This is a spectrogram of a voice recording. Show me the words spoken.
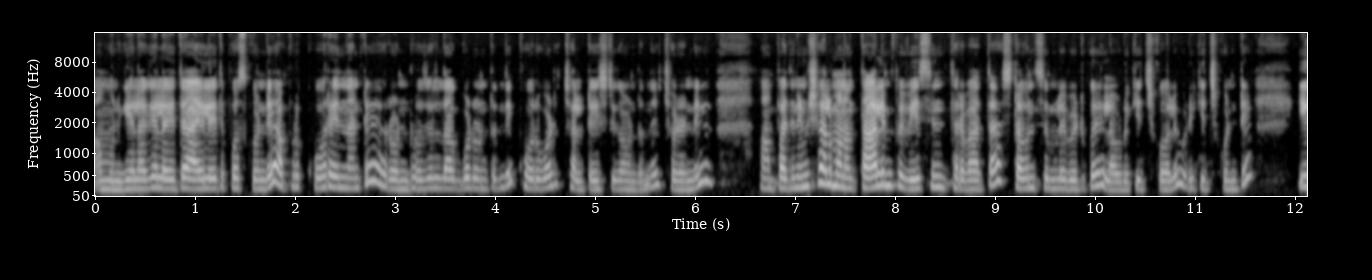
మునిగేలాగా ఇలా అయితే ఆయిల్ అయితే పోసుకోండి. అప్పుడు కూర ఏంటంటే రెండు రోజుల దాకా కూడా ఉంటుంది. కూర కూడా చాలా టేస్ట్గా ఉంటుంది. చూడండి. పది నిమిషాలు మనం తాలింపు వేసిన తర్వాత స్టవ్ని సిమ్లో పెట్టుకొని ఇలా ఉడికించుకోవాలి. ఉడికించుకుంటే ఈ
